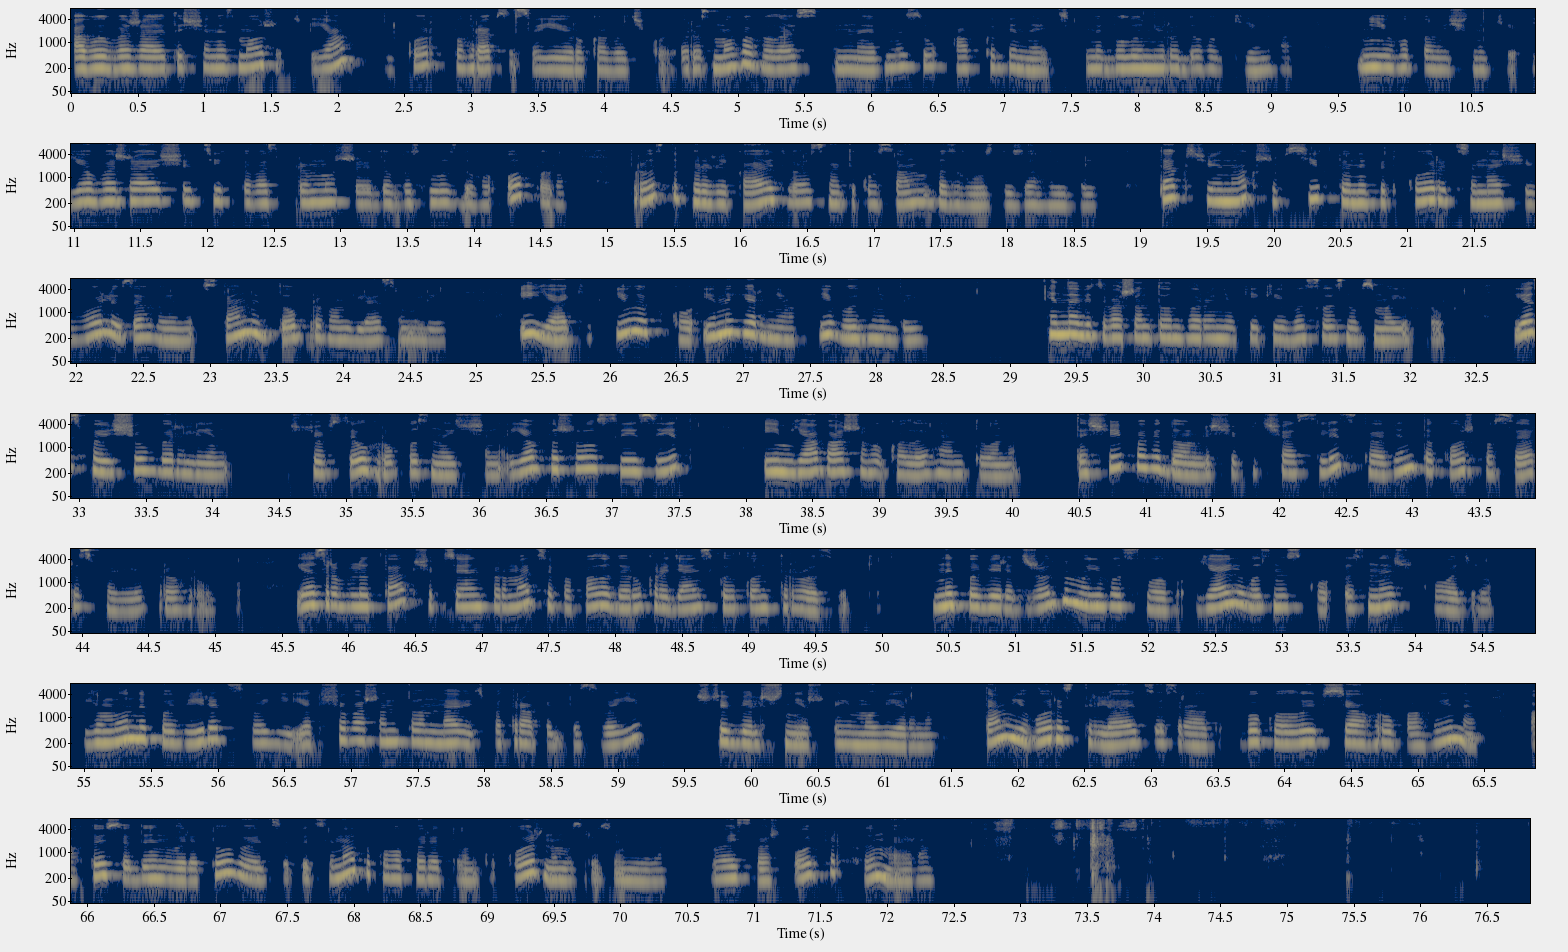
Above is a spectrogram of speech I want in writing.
А ви вважаєте, що не зможуть? Я? Корф погрався своєю рукавичкою. Розмова велась не внизу, а в кабінеті. Не було ні рудого кінга, ні його помічників. Я вважаю, що ті, хто вас примушує до безглуздого опору, просто перерікають вас на таку саму безглузду загибель. Так чи інакше, всі, хто не підкориться нашій волі, загинуть, стануть добривом для землі і Яків, і Левко, і Негірняк, і Вигнідий. І навіть ваш Антон Воронюк, який вислизнув з моїх рук. Я сповіщу в Берлін, що всю групу знищено. Я впишу свій звіт ім'я вашого колеги Антона. Та ще й повідомлю, що під час слідства він також усе розповів про групу. Я зроблю так, щоб ця інформація попала до рук радянської контррозвідки. Не повірять жодному його слову, я його знешкоджу. Йому не повірять свої. Якщо ваш Антон навіть потрапить до своїх, що більш ніж ймовірно, там його розстріляють за зраду. Бо коли вся група гине, а хтось один вирятовується, то ціна такого порятунку кожному зрозуміла. Весь ваш опір химера.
